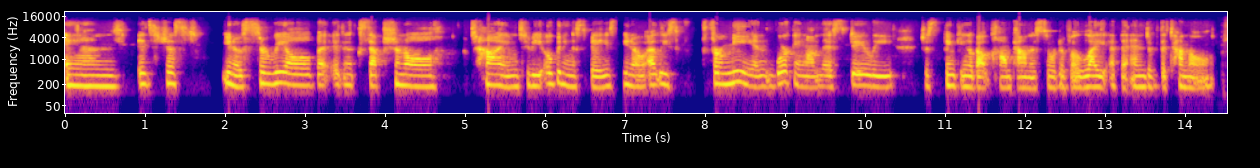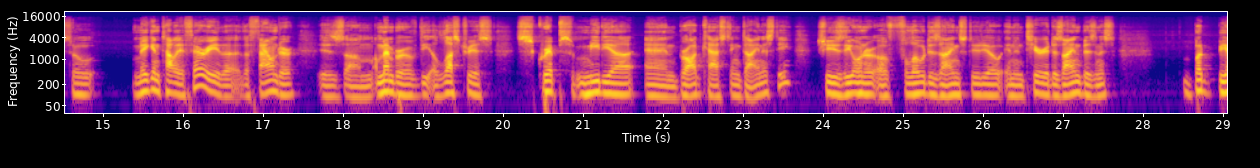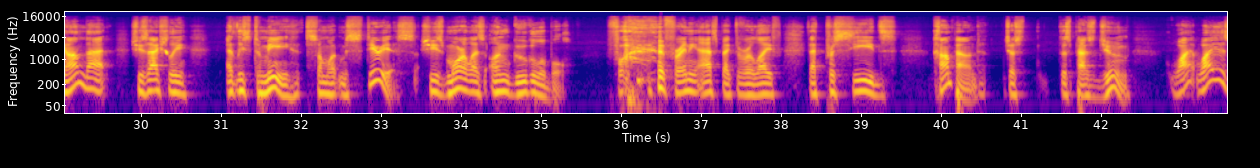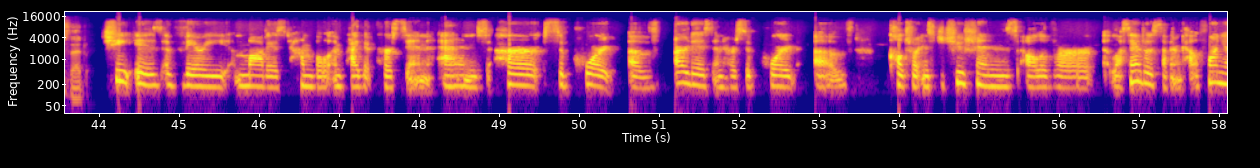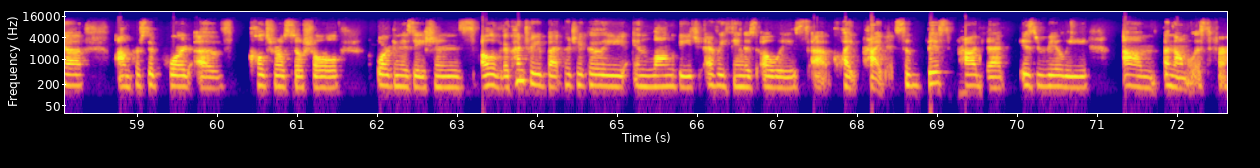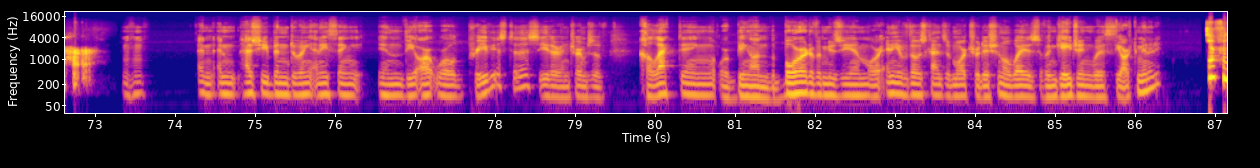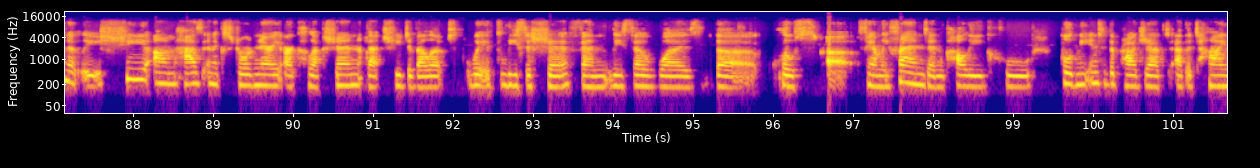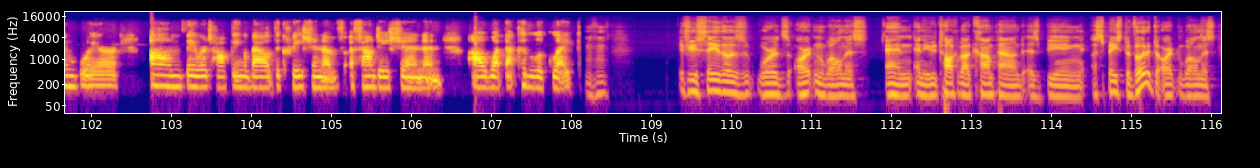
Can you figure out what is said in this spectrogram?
And it's just, you know, surreal, but an exceptional time to be opening a space, you know, at least for me and working on this daily, just thinking about compound as sort of a light at the end of the tunnel. So Megan Tagliaferri, the, the founder, is um, a member of the illustrious Scripps Media and Broadcasting dynasty. She's the owner of Flow Design Studio, an interior design business. But beyond that, she's actually, at least to me, somewhat mysterious. She's more or less ungoogleable for, for any aspect of her life that precedes Compound just this past June. Why, why is that? She is a very modest, humble, and private person. And her support of artists and her support of cultural institutions all over Los Angeles, Southern California, um, her support of cultural, social organizations all over the country, but particularly in Long Beach, everything is always uh, quite private. So this project is really um, anomalous for her. Mm-hmm. And and has she been doing anything in the art world previous to this, either in terms of collecting or being on the board of a museum or any of those kinds of more traditional ways of engaging with the art community? Definitely. She um, has an extraordinary art collection that she developed with Lisa Schiff. And Lisa was the close uh, family friend and colleague who pulled me into the project at the time where um, they were talking about the creation of a foundation and uh, what that could look like. Mm-hmm. If you say those words, art and wellness, and, and you talk about Compound as being a space devoted to art and wellness,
